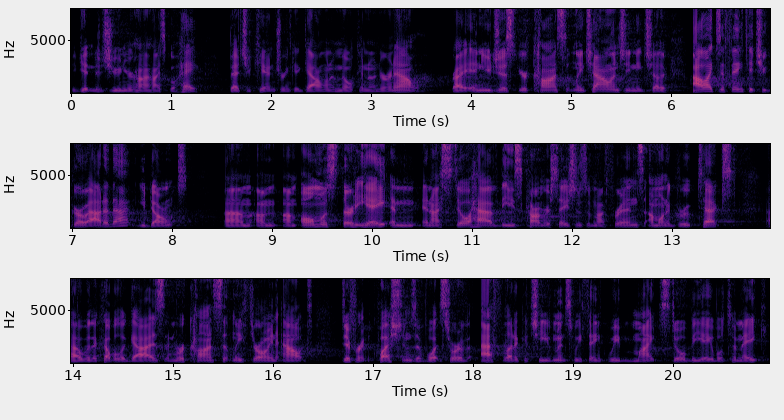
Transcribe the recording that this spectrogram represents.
you get into junior high, high school, hey, bet you can't drink a gallon of milk in under an hour, right? And you just, you're constantly challenging each other. I like to think that you grow out of that. You don't. Um, I'm, I'm almost 38 and, and I still have these conversations with my friends. I'm on a group text uh, with a couple of guys, and we're constantly throwing out different questions of what sort of athletic achievements we think we might still be able to make.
